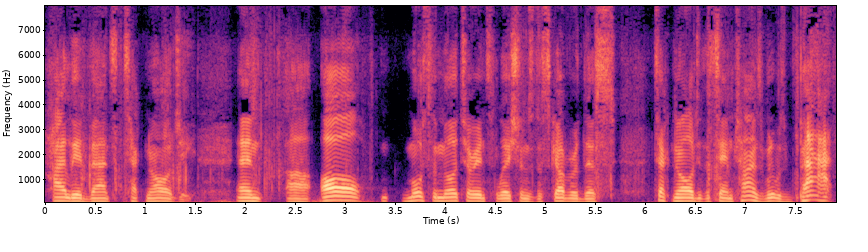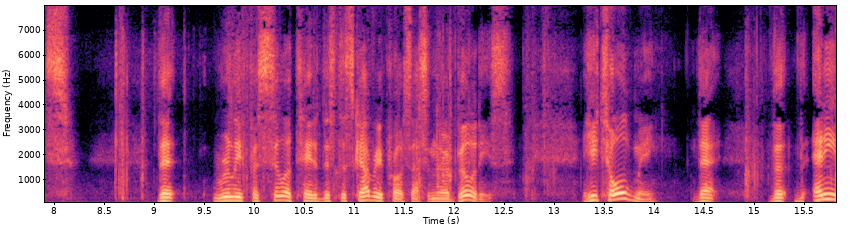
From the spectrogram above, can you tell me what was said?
highly advanced technology. And uh, all, most of the military installations discovered this technology at the same times, but it was bats that really facilitated this discovery process and their abilities. He told me that the, any,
